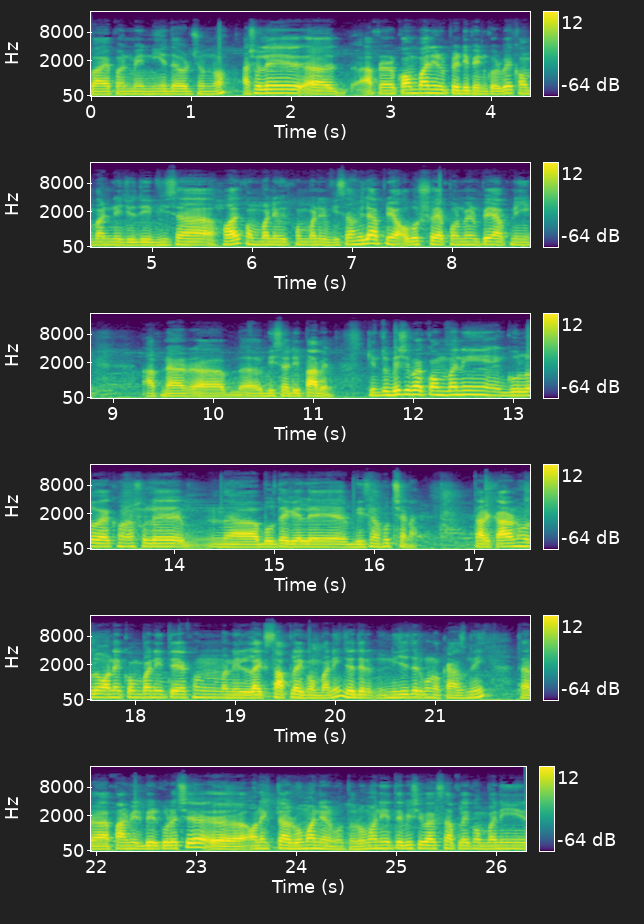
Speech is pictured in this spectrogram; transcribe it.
বা অ্যাপয়েন্টমেন্ট নিয়ে দেওয়ার জন্য। আসলে আপনার কোম্পানির উপরে ডিপেন্ড করবে। কোম্পানি যদি ভিসা হয় কোম্পানি কোম্পানির ভিসা হলে আপনি অবশ্যই অ্যাপয়েন্টমেন্ট পেয়ে আপনি আপনার ভিসাটি পাবেন। কিন্তু বেশিরভাগ কোম্পানিগুলো এখন আসলে বলতে গেলে ভিসা হচ্ছে না। তার কারণ হলো অনেক কোম্পানিতে এখন মানে লাইক সাপ্লাই কোম্পানি, যাদের নিজেদের কোনো কাজ নেই, তারা পারমিট বের করেছে অনেকটা রোমানিয়ার মতো। রোমানিয়াতে বেশিরভাগ সাপ্লাই কোম্পানির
